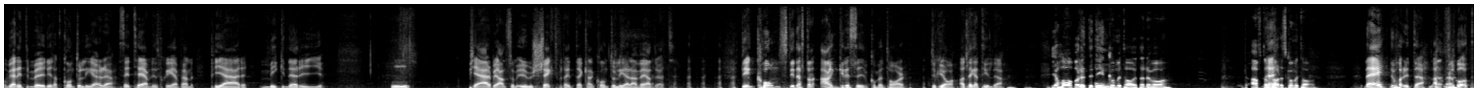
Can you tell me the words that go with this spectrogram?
och vi hade inte möjlighet att kontrollera det, säger tävlingschefen Pierre Mignery. Pierre ber alltså om ursäkt för att han inte kan kontrollera vädret. Det är en konstig, nästan aggressiv kommentar, tycker jag, att lägga till det. Jaha, var det inte din Oh. kommentar utan det var Aftonbladets kommentar? Nej, det var det inte. Ah, förlåt.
